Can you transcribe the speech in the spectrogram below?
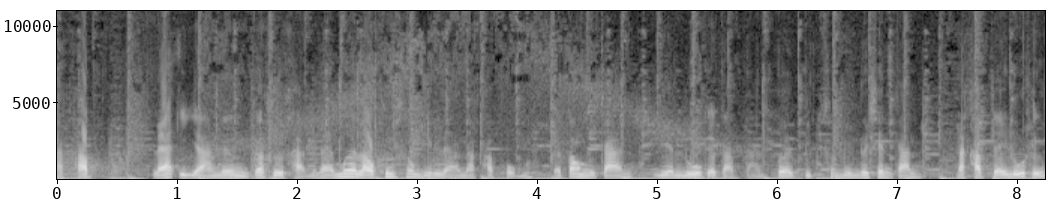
นะครับและอีกอย่างหนึ่งก็คือขาดไม่ได้เมื่อเราขึ้นเครื่องบินแล้วนะครับผมจะต้องมีการเรียนรู้เกี่ยวกับการเปิดปิดเครื่องบินด้วยเช่นกันนะครับจะได้รู้ถึง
